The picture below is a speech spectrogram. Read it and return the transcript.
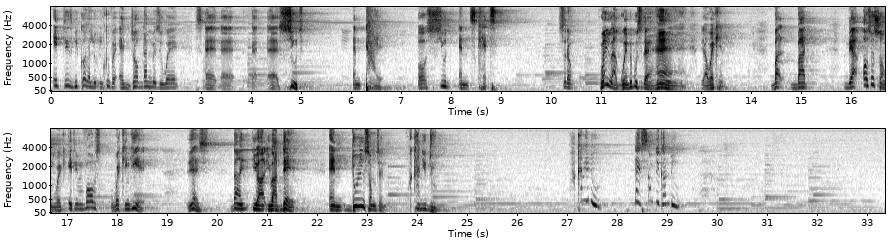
It is because you're looking for a job that makes you wear a, a, a, a suit and tie or suit and skirts. So that when you are going, people see that hey, you are working. But but there are also some work. It involves working gear. Yes. Then you are you are there. and doing something, what can you do? What can you do? There's something you can do.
